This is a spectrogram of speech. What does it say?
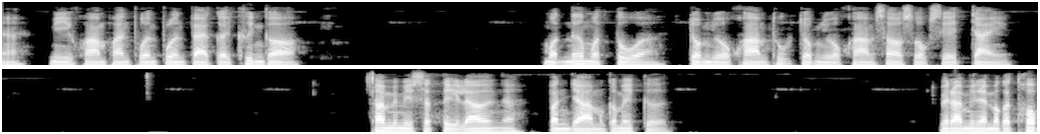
นะมีความผันผวนปรวนแปรเกิดขึ้นก็ หมดเนื้อหมดตัว จมอยู่กับความทุกข์จมอยู่กับความเศร้าโศกเสียใจ ถ้าไม่มีสติแล้วนะปัญญามันก็ไม่เกิด เวลามีอะไรมากระทบ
